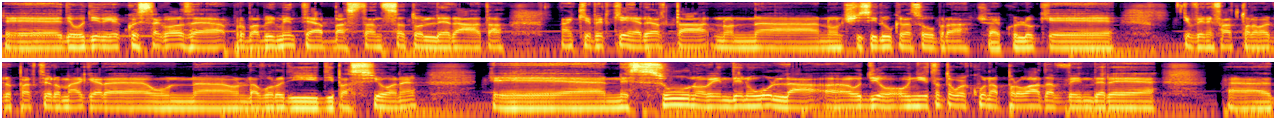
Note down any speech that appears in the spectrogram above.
E devo dire che questa cosa è probabilmente abbastanza tollerata, anche perché in realtà non, non ci si lucra sopra, cioè quello che, che viene fatto la maggior parte dei romaker è un, un lavoro di, di, passione e nessuno vende nulla. oddio, ogni tanto qualcuno ha provato a vendere Uh,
